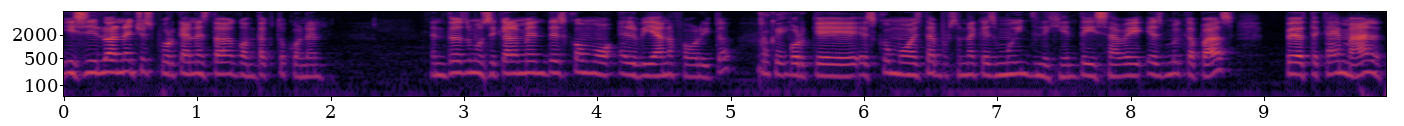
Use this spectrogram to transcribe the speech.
Y si lo han hecho es porque han estado en contacto con él. Entonces, musicalmente es como el villano favorito. Porque es como esta persona que es muy inteligente y sabe, es muy capaz, pero te cae mal,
